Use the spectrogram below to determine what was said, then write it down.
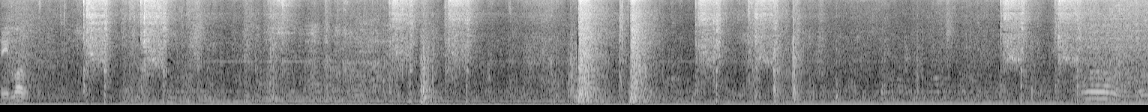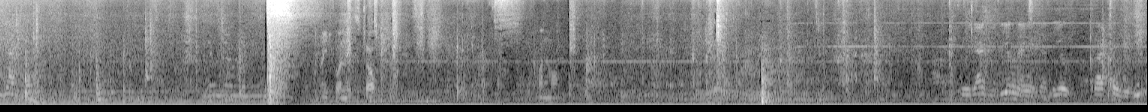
Wait for next drop. တရုတ်နိုင်ငံကတရုတ်ကားထုတ်ပြီး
